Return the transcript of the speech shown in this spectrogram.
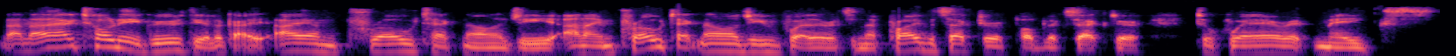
and I totally agree with you. Look, I, I am pro technology, and I'm pro technology whether it's in the private sector or public sector, to where it makes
